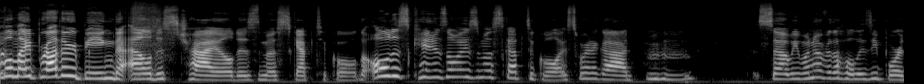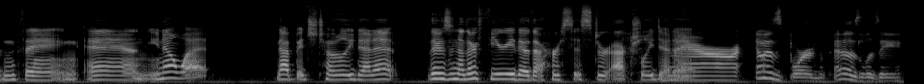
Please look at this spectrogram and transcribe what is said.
Well, my brother, being the eldest child, is the most skeptical. The oldest kid is always the most skeptical. I swear to God. Mm-hmm. So we went over the whole Lizzie Borden thing, and you know what? That bitch totally did it. There's another theory though that her sister actually did it, It was bored. It was Lizzie.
